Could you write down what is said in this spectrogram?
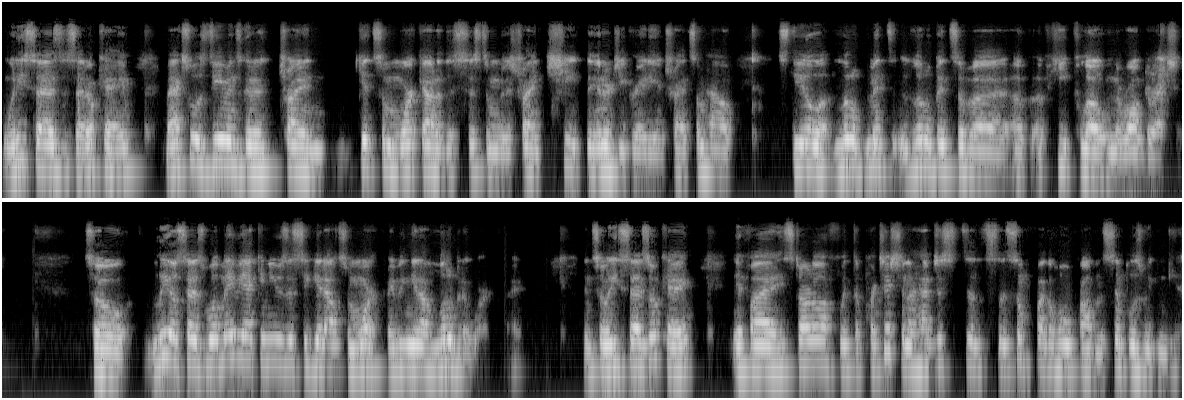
What he says is that, okay, Maxwell's demon is going to try and get some work out of this system, going to try and cheat the energy gradient, try and somehow steal little, little bits of, uh, of, of heat flow in the wrong direction. So Leo says, well, maybe I can use this to get out some work. Maybe we can get out a little bit of work. Right? And so he says, okay, if I start off with the partition, I have just to, to simplify the whole problem as simple as we can get.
